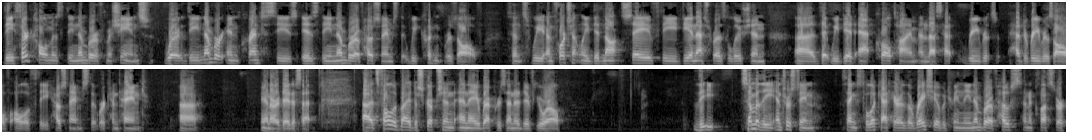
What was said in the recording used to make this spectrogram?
The third column is the number of machines, where the number in parentheses is the number of host names that we couldn't resolve, since we unfortunately did not save the DNS resolution uh, that we did at crawl time, and thus had, had to re-resolve all of the host names that were contained uh, in our data set. Uh, it's followed by a description and a representative URL. The, some of the interesting things to look at here are the ratio between the number of hosts in a cluster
